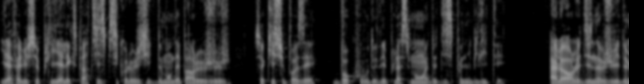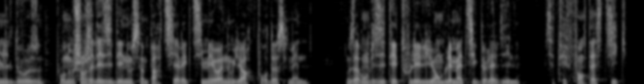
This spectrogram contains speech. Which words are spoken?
il a fallu se plier à l'expertise psychologique demandée par le juge, ce qui supposait beaucoup de déplacements et de disponibilité. Alors, le 19 juillet 2012, pour nous changer les idées, nous sommes partis avec Timéo à New York pour deux semaines. Nous avons visité tous les lieux emblématiques de la ville. C'était fantastique,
